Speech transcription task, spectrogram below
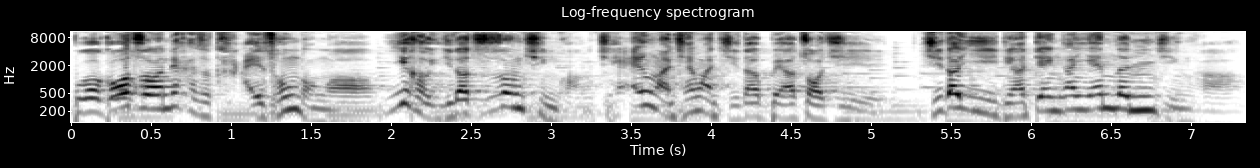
不过哥子，你还是太冲动了。以后遇到这种情况，千万千万记得不要着急，记得一定要点根烟冷静哈。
